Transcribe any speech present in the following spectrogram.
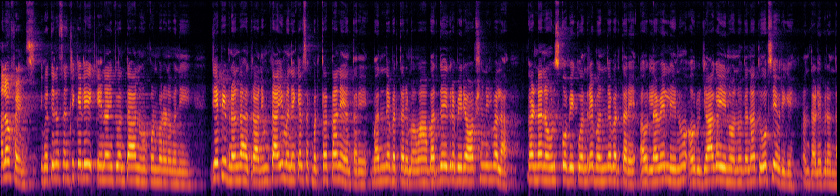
ಹಲೋ ಫ್ರೆಂಡ್ಸ್ ಇವತ್ತಿನ ಸಂಚಿಕೆಯಲ್ಲಿ ಏನಾಯಿತು ಅಂತ ನೋಡ್ಕೊಂಡು ಬರೋಣ ಬನ್ನಿ. ಜೆ ಪಿ ಬೃಂದ ಹತ್ರ ನಿಮ್ಮ ತಾಯಿ ಮನೆ ಕೆಲಸಕ್ಕೆ ಬರ್ತಾ ತಾನೆ ಅಂತಾರೆ. ಬಂದೇ ಬರ್ತಾರೆ ಮಾವ, ಬರದೇ ಇದ್ರೆ ಬೇರೆ ಆಪ್ಷನ್ ಇಲ್ವಲ್ಲ? ಗಂಡನ ಉಳಿಸ್ಕೋಬೇಕು ಅಂದರೆ ಬಂದೇ ಬರ್ತಾರೆ. ಅವ್ರ ಲೆವೆಲ್ ಏನು, ಅವ್ರ ಜಾಗ ಏನು ಅನ್ನೋದನ್ನು ತೋರಿಸಿ ಅವರಿಗೆ, ಅಂತಾಳೆ ಬೃಂದ.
